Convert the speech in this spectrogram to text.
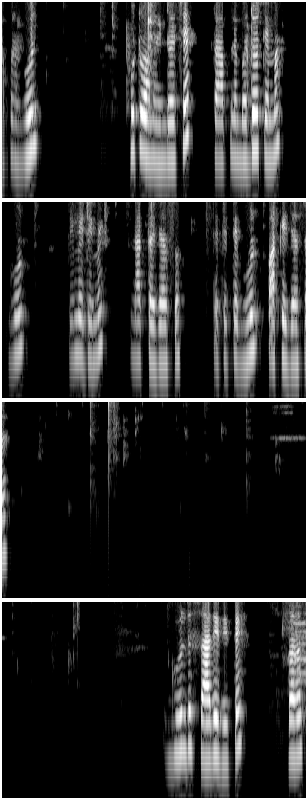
આપણો ગુણ ફૂટવા માંડ્યો છે. તો આપણે બધો તેમાં ગુણ ધીમે ધીમે નાખતા જશો. તેથી તે ગુણ પાકી જશે. ગુંદ સારી રીતે સરસ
